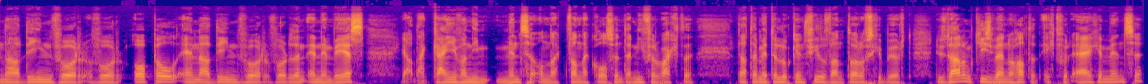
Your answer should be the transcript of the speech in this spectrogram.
nadien voor, voor Opel en nadien voor, voor de NMBS, ja, dan kan je van die mensen van dat callcenter niet verwachten dat dat met de look en feel van Torfs gebeurt. Dus daarom kiezen wij nog altijd echt voor eigen mensen.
